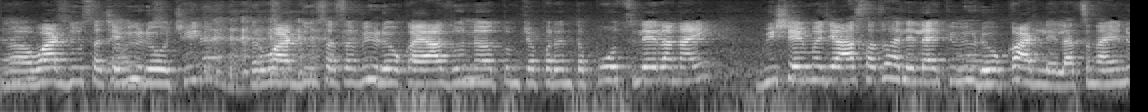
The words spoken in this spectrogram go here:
वाढदिवसाच्या व्हिडिओची. तर वाढदिवसाचा व्हिडिओ काय अजून तुमच्यापर्यंत पोहोचलेला नाही. विषय म्हणजे असा झालेला आहे की व्हिडिओ काढलेलाच नाही आणि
